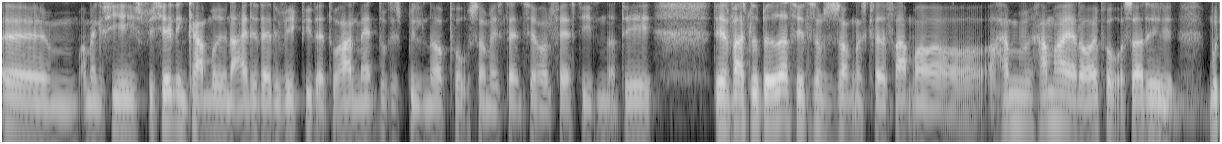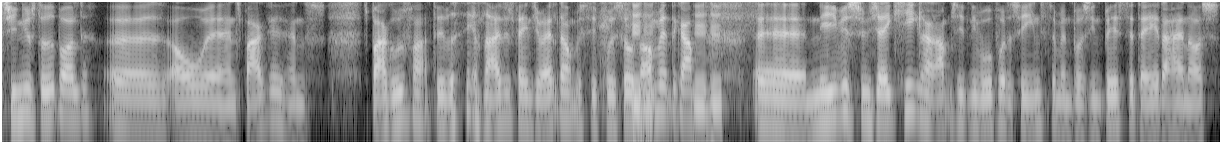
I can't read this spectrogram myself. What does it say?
Øhm, og man kan sige, at specielt i en kamp mod United er det vigtigt, at du har en mand, du kan spille den op på, som er i stand til at holde fast i den. Og det, det er han faktisk blevet bedre til, som sæsonen er skrevet frem. Og, og ham, ham har jeg et øje på. Og så er det Moutinho stødbolde, øh, og øh, hans sparke, hans spark udefra. Det ved United-fans jo alt om, hvis de får så den omvendte kamp. Mm-hmm. Øh, Neves synes jeg ikke helt har ramt sit niveau på det seneste, men på sin bedste dage, der har han også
